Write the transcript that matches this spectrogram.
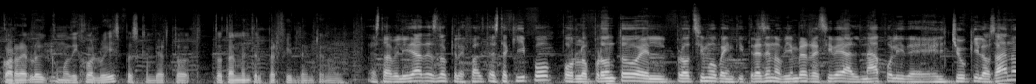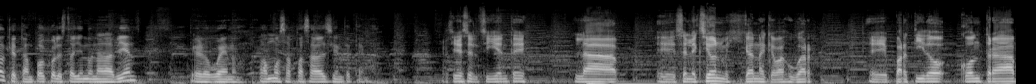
correrlo y como dijo Luis, pues cambiar totalmente el perfil de entrenador. Estabilidad es lo que le falta a este equipo. Por lo pronto, el próximo 23 de noviembre recibe al Napoli del Chucky Lozano, que tampoco le está yendo nada bien. Pero bueno, vamos a pasar al siguiente tema. Así es, el siguiente, la eh, selección mexicana que va a jugar eh, partido contra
